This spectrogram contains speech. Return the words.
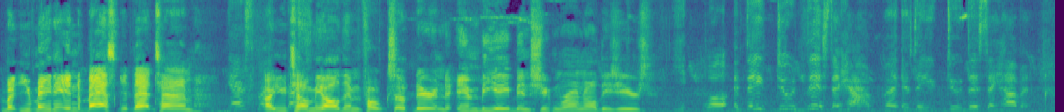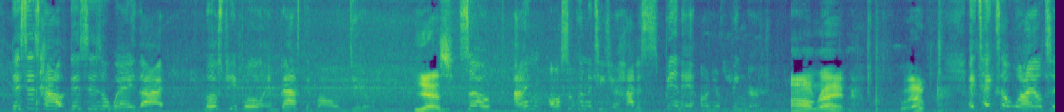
but you made it in the basket that time. Are you telling me all them folks up there in the NBA been shooting wrong all these years? Well, if they do this, they have. But if they do this, they haven't. This is how. This is a way that most people in basketball do. Yes. So I'm also going to teach you how to spin it on your finger. All right. Whoa. It takes a while to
